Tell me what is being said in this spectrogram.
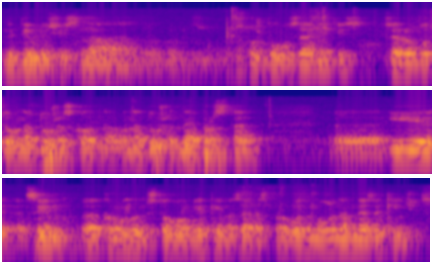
не дивлячись на службову зайнятість. Ця робота вона дуже складна, вона дуже непроста. І цим круглим столом, який ми зараз проводимо, вона не закінчиться.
